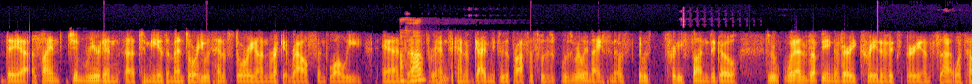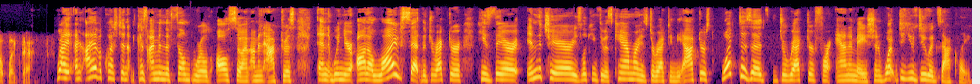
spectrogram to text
they uh, assigned Jim Reardon uh, to me as a mentor. He was head of story on Wreck It Ralph and Wall-E, and Uh-huh. uh, for him to kind of guide me through the process was was really nice, and it was it was pretty fun to go through what ended up being a very creative experience uh, with help like that. Right. And I have a question because I'm in the film world also. I'm, I'm, an actress. And when you're on a live set, the director, he's there in the chair, he's looking through his camera, he's directing the actors. What does a director for animation, what do you do exactly?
